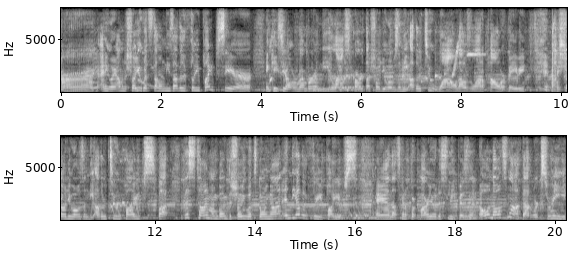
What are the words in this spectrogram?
Anyway, I'm gonna show you what's down these other three pipes here. In case you don't remember, in the last part I showed you what was in the other two. Wow, that was a lot of power, baby. I showed you what was in the other two pipes, but this time I'm going to show you what's going on in the other three pipes. And that's gonna put Mario to sleep, isn't it? Oh, no, it's not. That works for me.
